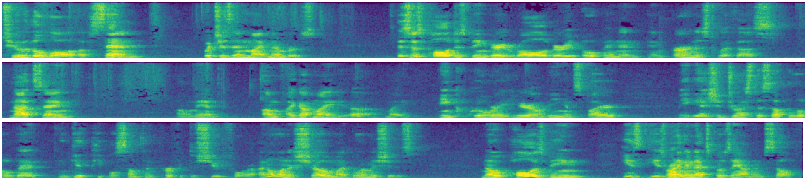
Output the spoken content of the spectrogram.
to the law of sin, which is in my members. This is Paul just being very raw, very open, and, and earnest with us, not saying, "Oh man, I got my uh, my ink quill right here. I'm being inspired. Maybe I should dress this up a little bit and give people something perfect to shoot for. I don't want to show my blemishes." No, Paul is being he's he's running an expose on himself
